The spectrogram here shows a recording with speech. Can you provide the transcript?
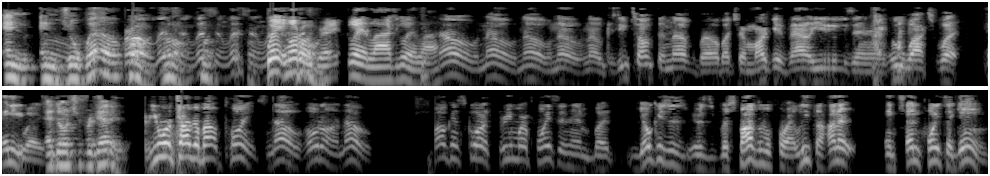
And and Joel, Bro, hold on, listen, hold on, hold on. listen, listen. Wait, hold Hold on, on. Greg. Go ahead, Lodge. Go ahead, Lodge. No, no, no, no, no, because you talked enough, bro, about your market values and who watched what. Anyway, And don't you forget it. if you want to talk about points, no, hold on, no. Paul can score three more points than him, but Jokic is, is responsible for at least 110 points a game.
